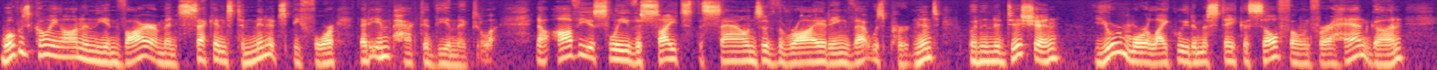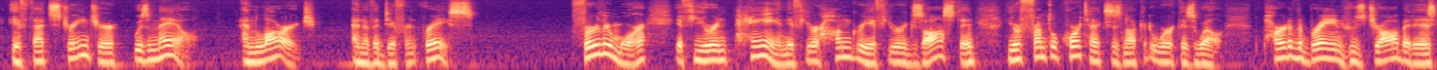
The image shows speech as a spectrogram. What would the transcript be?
What was going on in the environment seconds to minutes before that impacted the amygdala? Now, obviously, the sights, the sounds of the rioting, that was pertinent. But in addition, you're more likely to mistake a cell phone for a handgun if that stranger was male and large and of a different race. Furthermore, if you're in pain, if you're hungry, if you're exhausted, your frontal cortex is not going to work as well. Part of the brain whose job it is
